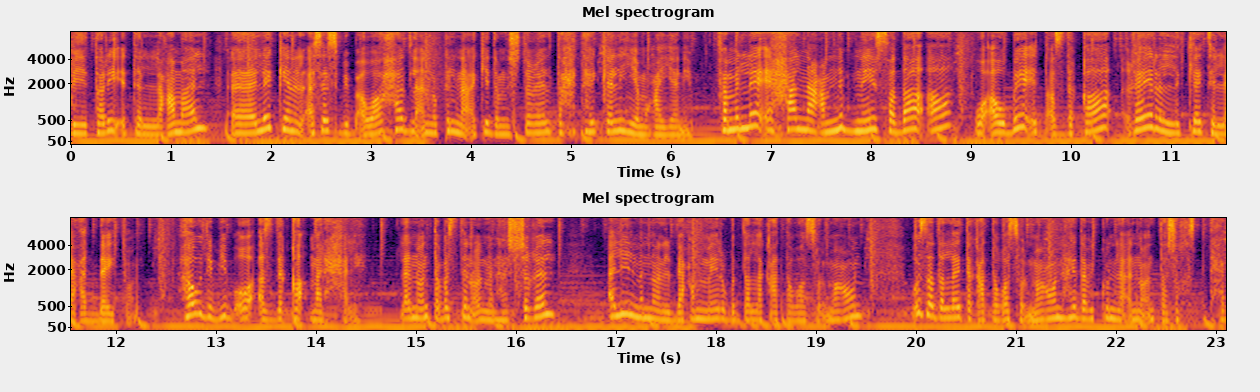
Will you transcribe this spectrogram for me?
بطريقة العمل. آه لكن الأساس بيبقى واحد لأنه كلنا أكيد بنشتغل تحت هيكلية معينة. فمنلاقي حالنا عم نبني صداقة أو بيئة أصدقاء غير الثلاثة اللي عديتهم. هودي بيبقوا أصدقاء مرحلة لأنه أنت بس تنقل من هالشغل قليل منهم اللي بيعمر وبتضلك على التواصل معهم. وإذا ضليتك على التواصل معهم هيدا بيكون لأنه أنت شخص بتحب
